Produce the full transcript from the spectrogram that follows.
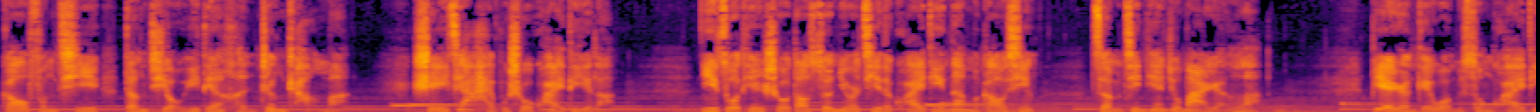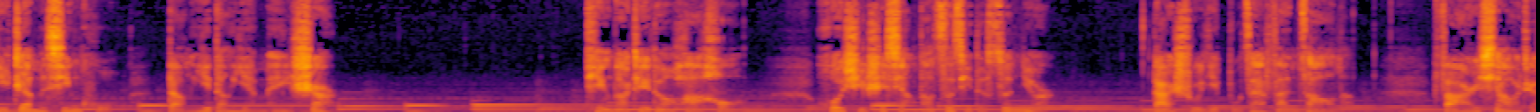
高峰期等久一点很正常嘛，谁家还不收快递了？你昨天收到孙女儿寄的快递那么高兴，怎么今天就骂人了？别人给我们送快递这么辛苦，等一等也没事儿。”听到这段话后，或许是想到自己的孙女儿，大叔也不再烦躁了，反而笑着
